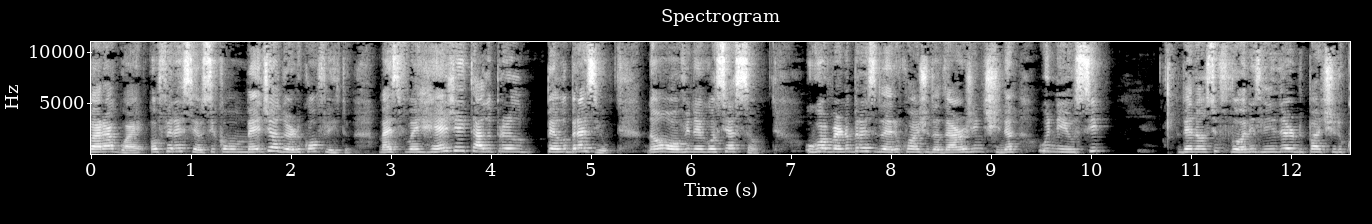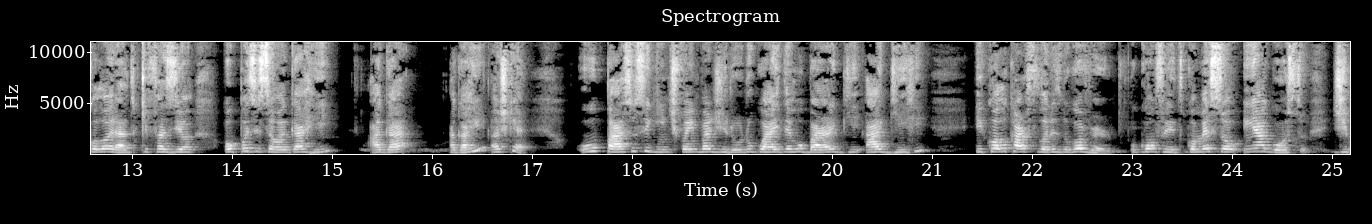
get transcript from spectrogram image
Paraguai, ofereceu-se como mediador do conflito, mas foi rejeitado pelo, Brasil. Não houve negociação. O governo brasileiro, com a ajuda da Argentina, uniu-se Venâncio Flores, líder do Partido Colorado, que fazia oposição a Garri, H, Agarri? Acho que é. O passo seguinte foi invadir o Uruguai e derrubar a Aguirre e colocar Flores no governo. O conflito começou em agosto de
